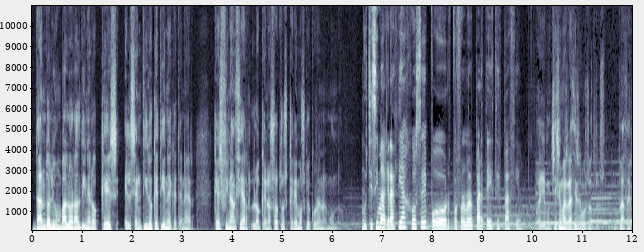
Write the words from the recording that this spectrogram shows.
Dándole un valor al dinero que es el sentido que tiene que tener, que es financiar lo que nosotros queremos que ocurra en el mundo. Muchísimas gracias, José, por, por formar parte de este espacio. Oye, muchísimas gracias a vosotros. Un placer.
